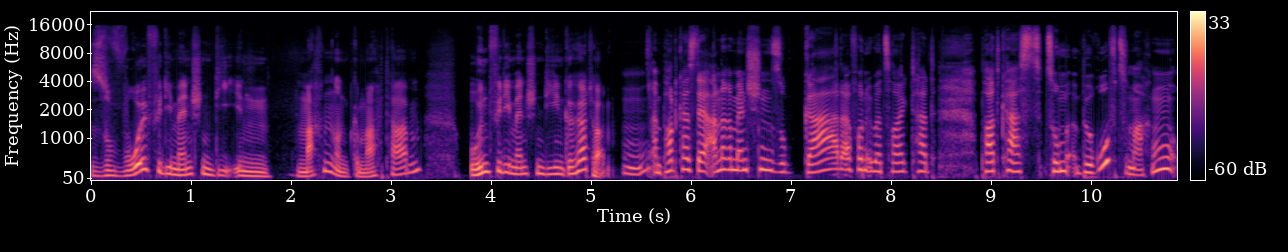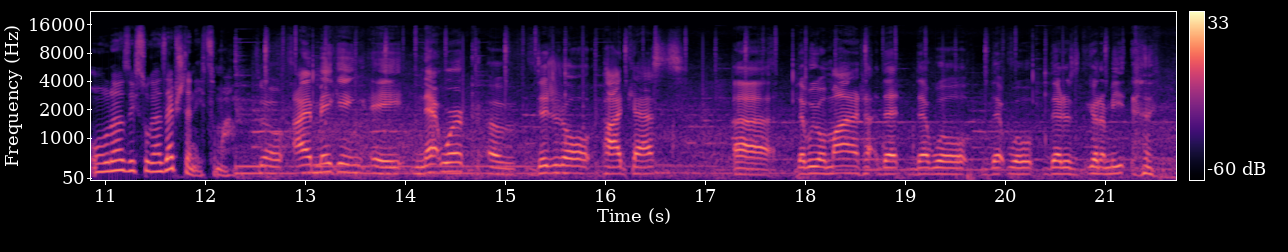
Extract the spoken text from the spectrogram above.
Sowohl für die Menschen, die ihn machen und gemacht haben und für die Menschen, die ihn gehört haben. Mhm. Ein Podcast, der andere Menschen sogar davon überzeugt hat, Podcasts zum Beruf zu machen oder sich sogar selbstständig zu machen. So I'm making a network of digital podcasts uh, that we will monitor. That that will that will that is going to meet.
